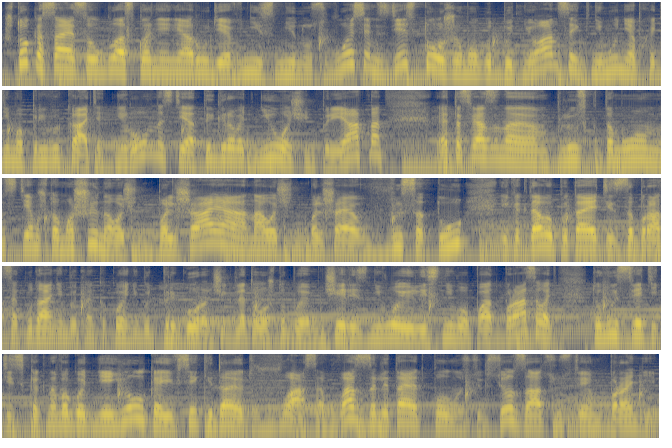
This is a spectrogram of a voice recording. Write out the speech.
Что касается угла склонения орудия вниз минус 8, здесь тоже могут быть нюансы, и к нему необходимо привыкать. От неровности отыгрывать не очень приятно. Это связано плюс к тому, с тем, что машина очень большая, она очень большая в высоту, и когда вы пытаетесь забраться куда-нибудь на какой-нибудь пригорочек для того, чтобы чтобы через него или с него подбрасывать, то вы светитесь как новогодняя елка и все кидают в вас, а в вас залетает полностью все за отсутствием брони.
